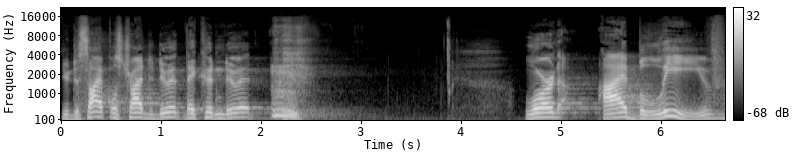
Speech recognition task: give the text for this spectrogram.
Your disciples tried to do it, they couldn't do it. Lord, I believe,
